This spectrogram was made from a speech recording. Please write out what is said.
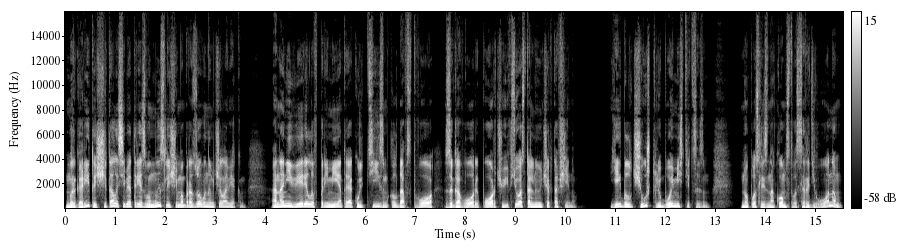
Маргарита считала себя трезвомыслящим, образованным человеком. Она не верила в приметы, оккультизм, колдовство, заговоры, порчу и всю остальную чертовщину. Ей был чужд любой мистицизм. Но после знакомства с Родионом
